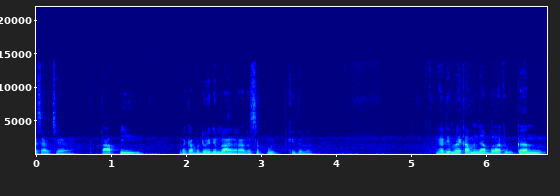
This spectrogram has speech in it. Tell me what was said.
saja. Tapi mereka berdua ini melanggar hal tersebut gitu loh jadi mereka mencampur adukan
